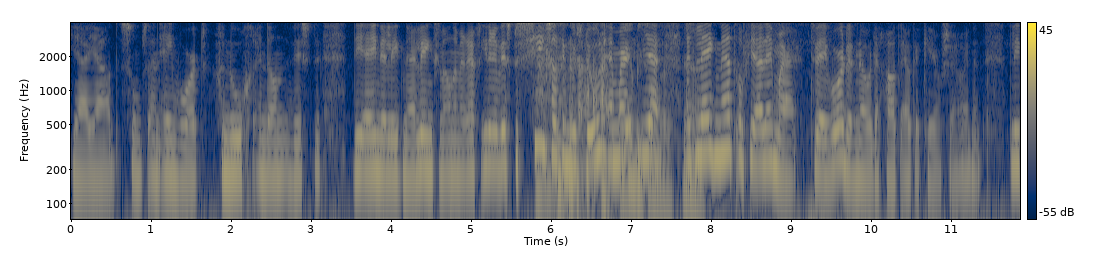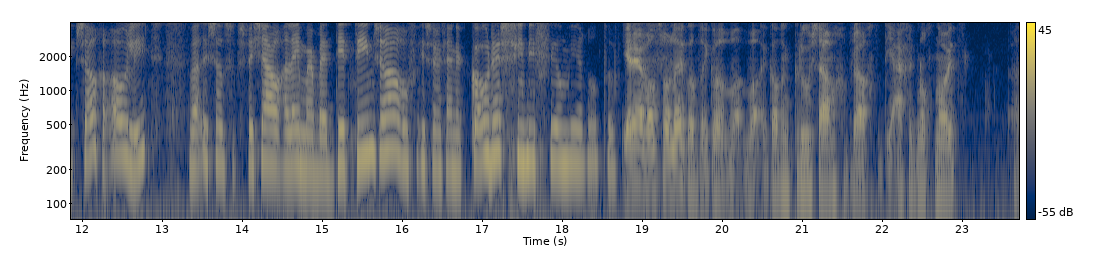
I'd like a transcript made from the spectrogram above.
ja, ja, soms aan één woord genoeg en dan wist de- die ene liep naar links en de andere naar rechts. Iedereen wist precies wat hij moest doen. En maar Heel ja, bijzonder. het ja. leek net of je alleen maar twee woorden nodig had elke keer of zo. En het liep zo geolied. Is dat speciaal alleen maar bij dit team zo? Of is er, zijn er codes in die filmwereld? Of... Ja, nee, dat was wel leuk, want ik, ik had een crew samengebracht die eigenlijk nog nooit eh,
